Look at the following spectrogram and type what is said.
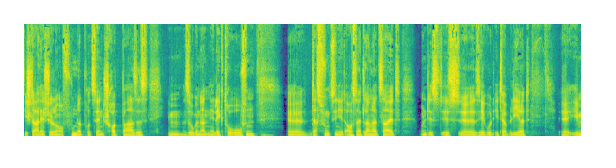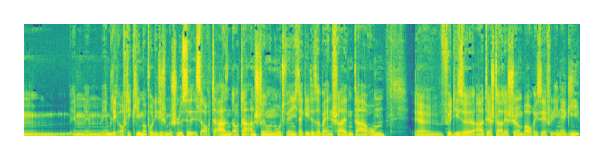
die Stahlherstellung auf 100% Schrottbasis im sogenannten Elektroofen. Äh, das funktioniert auch seit langer Zeit und ist, ist äh, sehr gut etabliert äh, im, im, im Hinblick auf die klimapolitischen Beschlüsse ist auch da, sind auch da Anstrengungen notwendig. Da geht es aber entscheidend darum, äh, für diese Art der Stahlherstellung brauche ich sehr viel Energie.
